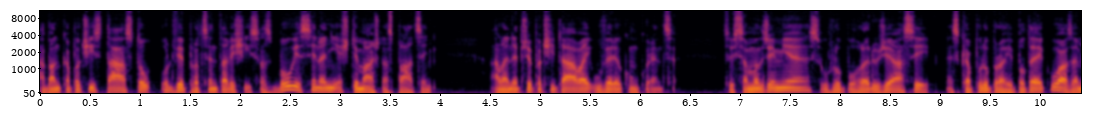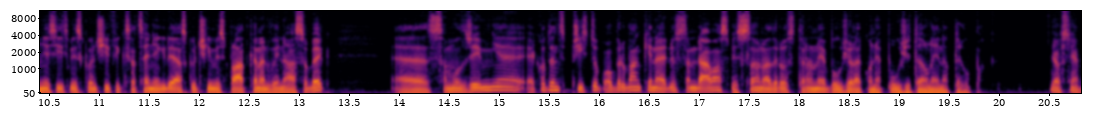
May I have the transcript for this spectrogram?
a banka počítá s tou o 2% vyšší sazbou, jestli na ní ještě máš na splácení. Ale nepřepočítávají úvěr do konkurence. Což samozřejmě z úhlu pohledu, že já si dneska půjdu pro hypotéku a za měsíc mi skončí fixace někde a skočí mi splátka na dvojnásobek, Eh, samozřejmě jako ten přístup Oberbanky na jednu stranu dává smysl, na druhou stranu je bohužel jako nepoužitelný na trhu pak. Jasně.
